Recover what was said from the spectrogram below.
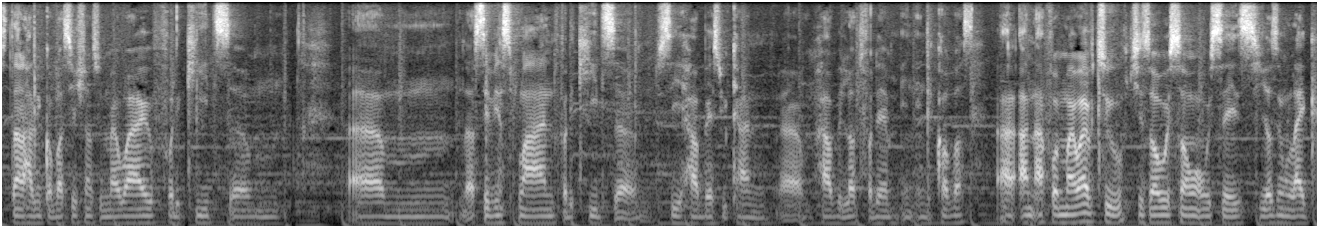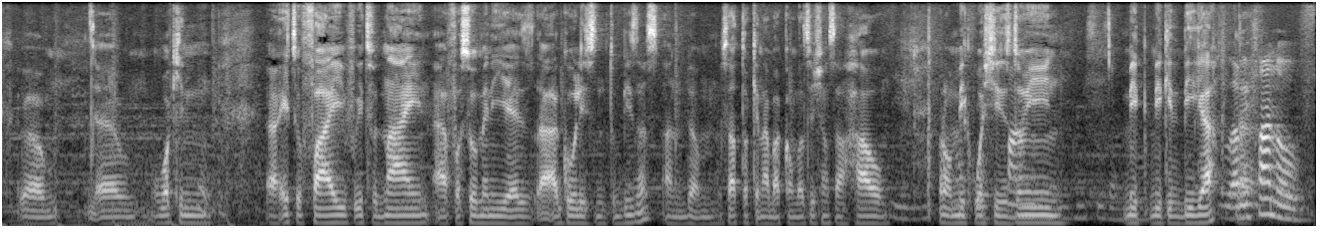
started having conversations with my wife for the kids. Um, um, a savings plan for the kids, uh, see how best we can um, have a lot for them in, in the covers. Uh, and, for my wife too, she's always someone who says she doesn't like um, um working uh, 8 to 5, 8 to 9 uh, for so many years. Our goal is into business and um, start talking about conversations on how yeah. you know, make what she's doing, make, make it bigger. I'm a fan of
